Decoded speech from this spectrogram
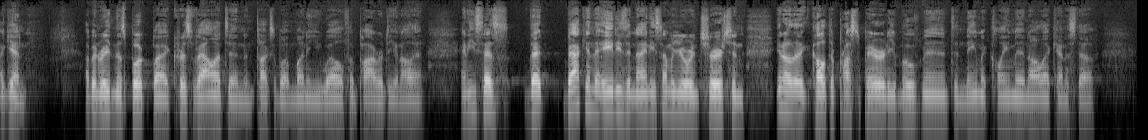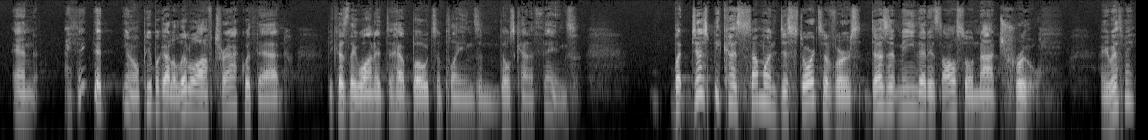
again, I've been reading this book by Chris Vallotton and talks about money, wealth, and poverty and all that. And he says that back in the 80s and 90s, some of you were in church and, you know, they call it the prosperity movement and name it, claim it, and all that kind of stuff. And I think that, you know, people got a little off track with that because they wanted to have boats and planes and those kind of things. But just because someone distorts a verse doesn't mean that it's also not true. Are you with me?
